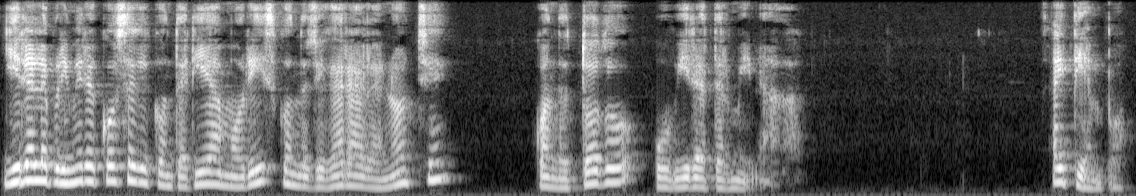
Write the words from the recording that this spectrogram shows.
y era la primera cosa que contaría a Maurice cuando llegara la noche, cuando todo hubiera terminado. Hay tiempo.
